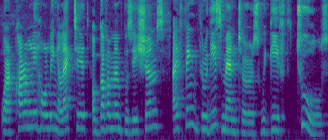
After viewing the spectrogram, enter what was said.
or are currently holding elected or government positions. I think through these mentors, we give tools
